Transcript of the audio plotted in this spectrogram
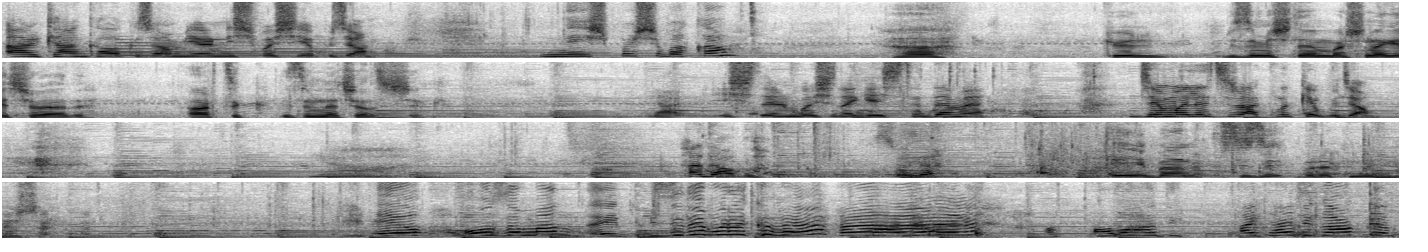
Erken kalkacağım, yarın işbaşı yapacağım. Ne iş başı bakalım? Ha, Gül bizim işlerin başına geçiverdi. Artık bizimle çalışacak. Ya işlerin başına geçti deme. Cemal'e çıraklık yapacağım. Ya. Hadi abla. Söyle. İyi ben sizi bırakayım Yusuf. O, zaman e, bizi de bırakıver. Madem öyle. Ama hadi. Hadi hadi kalkın.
